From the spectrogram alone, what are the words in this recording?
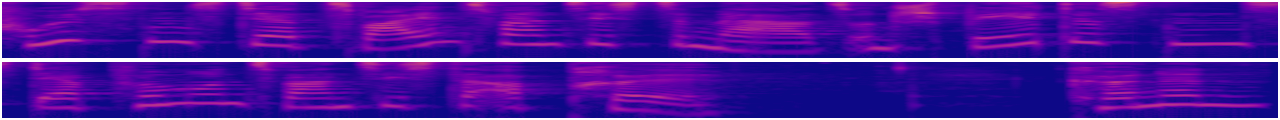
Frühestens der 22. März und spätestens der 25. April können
